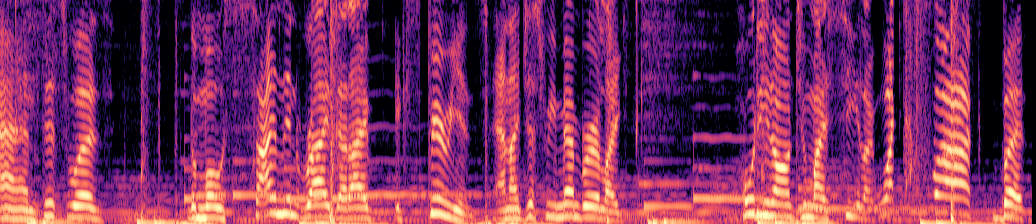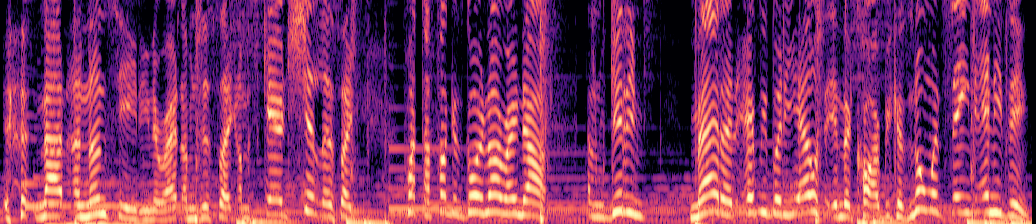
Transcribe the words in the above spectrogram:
and this was the most silent ride that I've experienced. And I just remember like holding on to my seat, like what the fuck, but not enunciating it. Right? I'm just like I'm scared shitless. Like what the fuck is going on right now? And I'm getting mad at everybody else in the car because no one's saying anything.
